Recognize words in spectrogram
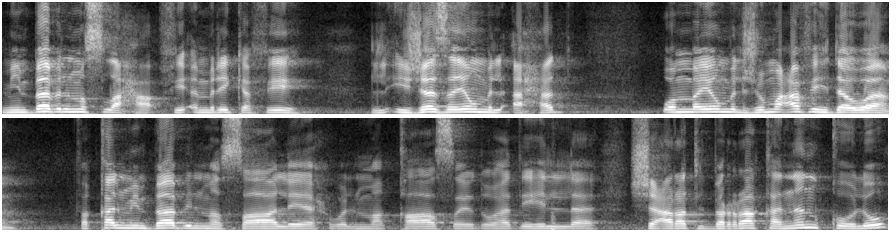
من باب المصلحة في أمريكا فيه الإجازة يوم الأحد وأما يوم الجمعة فيه دوام. فقال من باب المصالح والمقاصد وهذه الشعارات البراقة ننقل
